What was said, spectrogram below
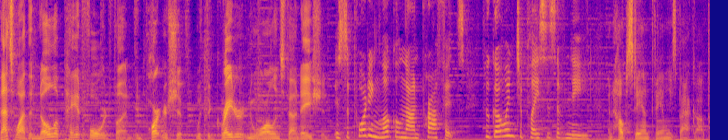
That's why the NOLA Pay It Forward Fund, in partnership with the Greater New Orleans Foundation, is supporting local nonprofits who go into places of need and help stand families back up.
